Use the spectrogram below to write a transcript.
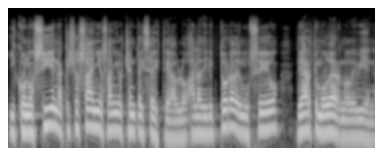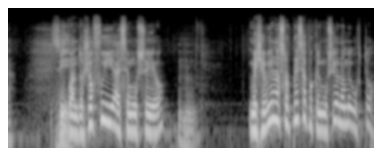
Y conocí en aquellos años, año 86 te hablo, a la directora del Museo de Arte Moderno de Viena. Sí. Y cuando yo fui a ese museo, me llevé una sorpresa porque el museo no me gustó.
